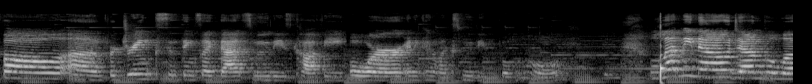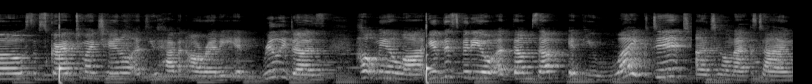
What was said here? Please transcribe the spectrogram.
fall, um, for drinks and things like that, smoothies, coffee, or any kind of like smoothie bowl, Let me know down below. Subscribe to my channel if you haven't already. It really does help me a lot. Give this video a thumbs up if you liked it. Until next time,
